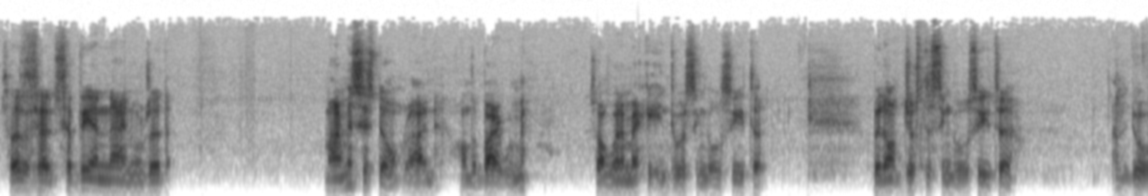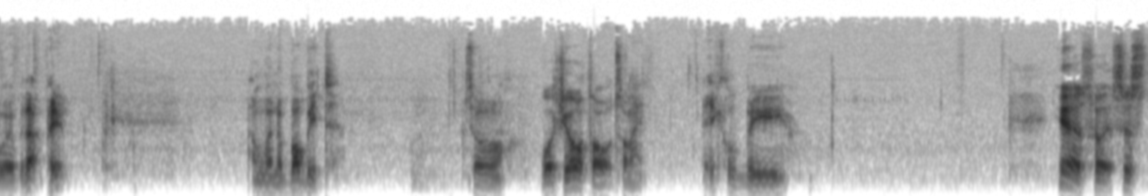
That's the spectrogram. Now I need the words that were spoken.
So as I said it's a VN900 my missus don't ride on the bike with me so I'm going to make it into a single seater. But not just a single seater and do away with that bit. I'm going to bob it. So what's your thoughts on it? It'll be yeah so it's just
